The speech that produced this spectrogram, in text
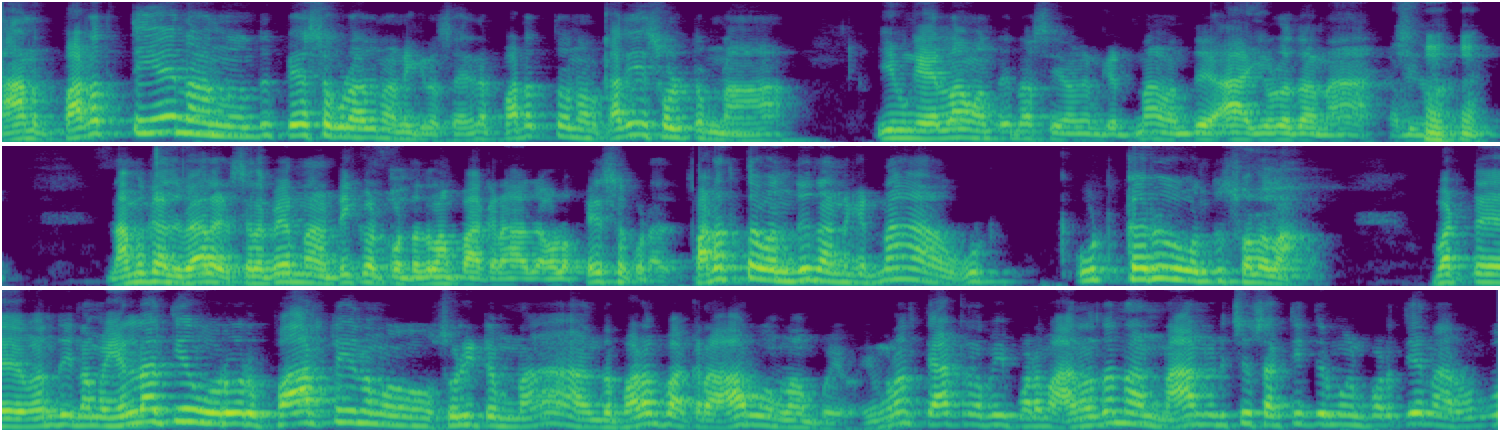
நான் படத்தையே நான் வந்து பேசக்கூடாதுன்னு நினைக்கிறேன் சார். ஏன்னா படத்தை நம்ம கதையை சொல்லிட்டோம்னா இவங்க எல்லாம் வந்து என்ன செய்வாங்கன்னு கேட்டால் வந்து ஆ இவ்வளோதானா அப்படின்னு நமக்கு அது வேலை சில பேர் நான் டீகோட் பண்ணுறதெல்லாம் பார்க்குறேன் அது அவ்வளோ பேசக்கூடாது. படத்தை வந்து நான் கேட்டால் உட் உட்கரு வந்து சொல்லலாம். பட் வந்து நம்ம எல்லாத்தையும் ஒரு ஒரு பார்ட்டையும் நம்ம சொல்லிட்டோம்னா அந்த படம் பார்க்குற ஆர்வம்லாம் போயிடும். இவங்களாம் தேட்டரில் போய் படம் அதனால தான் நான் நான் நடித்த சக்தி திருமகன் படத்தையே நான் ரொம்ப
